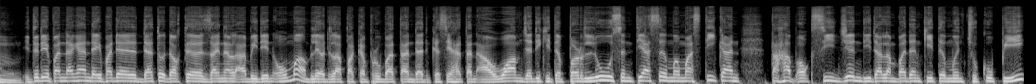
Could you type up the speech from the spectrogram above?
hmm. itu dia pandangan daripada Datuk Dr. Zainal Abidin Omar beliau adalah pakar perubatan dan kesihatan awam jadi kita perlu sentiasa memastikan tahap oksigen di dalam badan kita mencukupi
